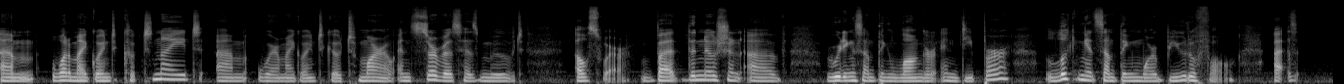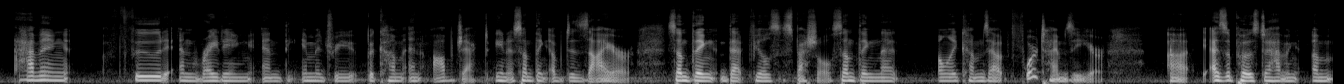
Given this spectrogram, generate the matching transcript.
um, what am I going to cook tonight? Um, where am I going to go tomorrow? And service has moved elsewhere. But the notion of reading something longer and deeper, looking at something more beautiful, uh, having food and writing and the imagery become an object, you know, something of desire, something that feels special, something that only comes out four times a year, uh, as opposed to having a,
